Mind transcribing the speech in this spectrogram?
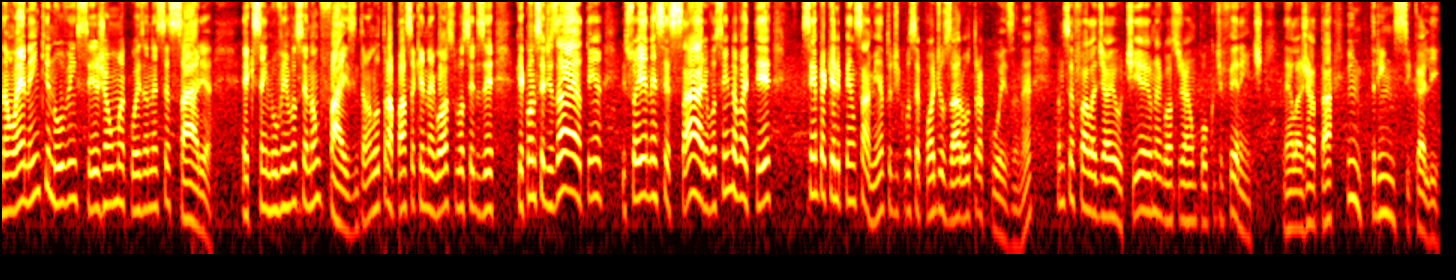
não é nem que nuvem seja uma coisa necessária. É que sem nuvem você não faz. Então ela ultrapassa aquele negócio de você dizer. Porque quando você diz, ah, eu tenho. Isso aí é necessário, você ainda vai ter sempre aquele pensamento de que você pode usar outra coisa, né? Quando você fala de IoT, aí o negócio já é um pouco diferente, né? Ela já está intrínseca ali,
